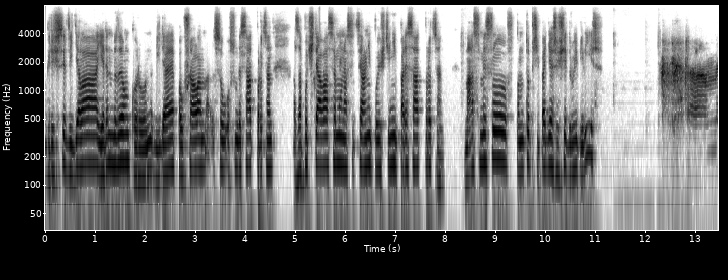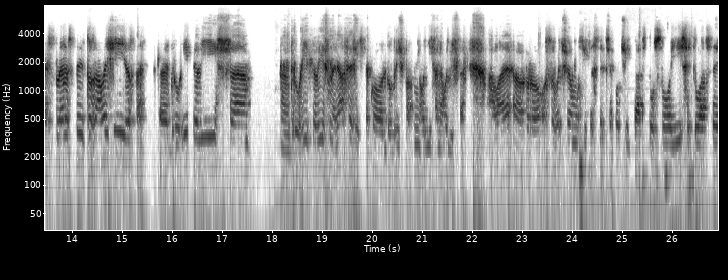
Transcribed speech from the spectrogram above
když si vydělá 1 milion korun, výdaje paušálem jsou 80% a započítává se mu na sociální pojištění 50%. Má smysl v tomto případě řešit druhý pilíř? Eh, myslím si, to záleží zase. Eh, druhý pilíř eh, Druhý pilíř nedá se říct jako dobrý, špatný, hodí se, nehodí se. Ale eh, pro osobeč musíte si přepočítat tu svoji situaci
